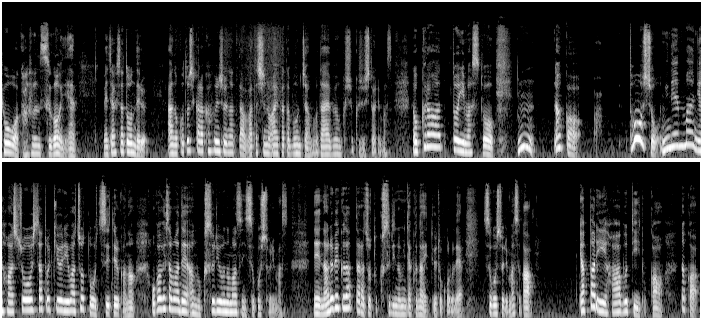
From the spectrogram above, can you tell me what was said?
今日は花粉すごいね。めちゃくちゃ飛んでる。あの今年から花粉症になった私の相方ボンちゃんもだいぶクシュクシュしております。オクラと言いますと、うん、なんか当初2年前に発症した時よりはちょっと落ち着いてるかなおかげさまであの薬を飲まずに過ごしておりますでなるべくだったらちょっと薬飲みたくないというところで過ごしておりますがやっぱりハーブティーとかなんか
